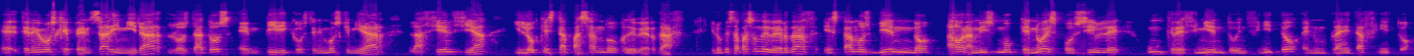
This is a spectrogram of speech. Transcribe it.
eh, tenemos que pensar y mirar los datos empíricos, tenemos que mirar la ciencia y lo que está pasando de verdad. Y lo que está pasando de verdad, estamos viendo ahora mismo que no es posible un crecimiento infinito en un planeta finito,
